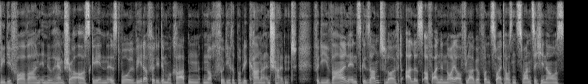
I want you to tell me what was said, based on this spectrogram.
Wie die Vorwahlen in New Hampshire ausgehen, ist wohl weder für die Demokraten noch für die Republikaner entscheidend. Für die Wahlen insgesamt läuft alles auf eine Neuauflage von 2020 hinaus.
